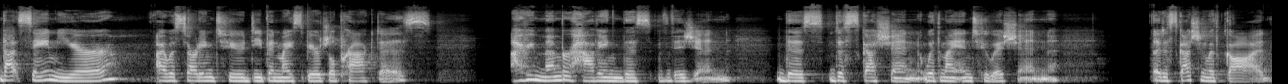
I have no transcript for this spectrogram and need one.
That same year, I was starting to deepen my spiritual practice. I remember having this vision, this discussion with my intuition a discussion with God,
